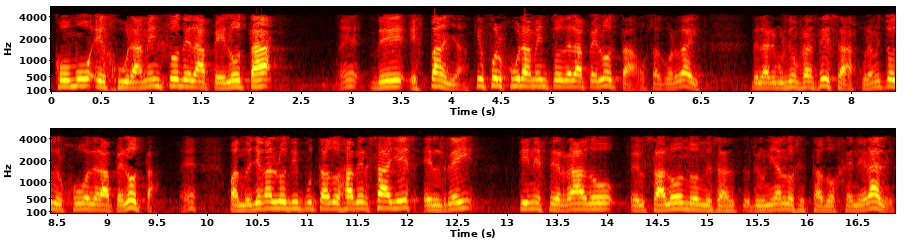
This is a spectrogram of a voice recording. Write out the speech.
como el juramento de la pelota ¿eh? de España. ¿Qué fue el juramento de la pelota? ¿Os acordáis? De la Revolución Francesa, juramento del juego de la pelota. Cuando llegan los diputados a Versalles, el rey tiene cerrado el salón donde se reunían los estados generales.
